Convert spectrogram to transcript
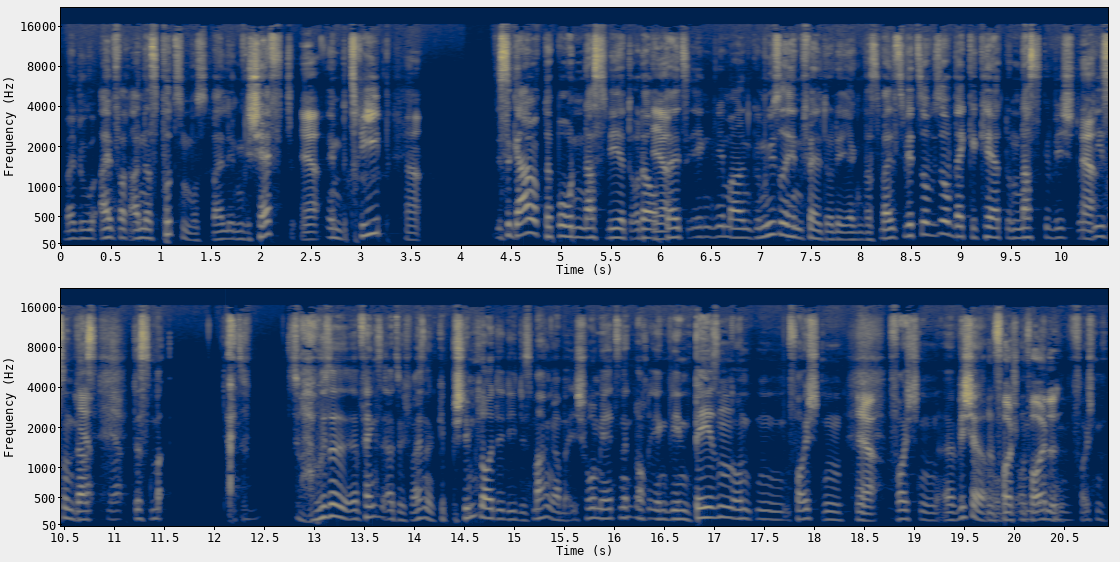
Weil du einfach anders putzen musst, weil im Geschäft, Ja. im Betrieb, Ja. Ist egal, ob der Boden nass wird oder ob Ja. da jetzt irgendwie mal ein Gemüse hinfällt oder irgendwas, weil es wird sowieso weggekehrt und nass gewischt und Ja. dies und das. Ja, ja. das also zu Hause fängst also ich weiß nicht, es gibt bestimmt Leute, die das machen, aber ich hole mir jetzt nicht noch irgendwie einen Besen und einen feuchten, Ja. feuchten äh, Wischer. Einen feuchten und, Feudel. Und, einen feuchten,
